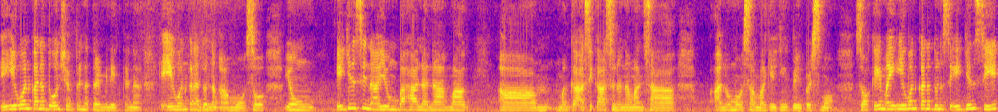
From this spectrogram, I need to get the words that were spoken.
iiwan ka na doon, syempre na-terminate ka na, iiwan ka na doon ng amo. So, yung agency na yung bahala na mag um, mag-aasikaso na naman sa ano mo sa magiging papers mo. So okay, may iwan ka na doon sa agency.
